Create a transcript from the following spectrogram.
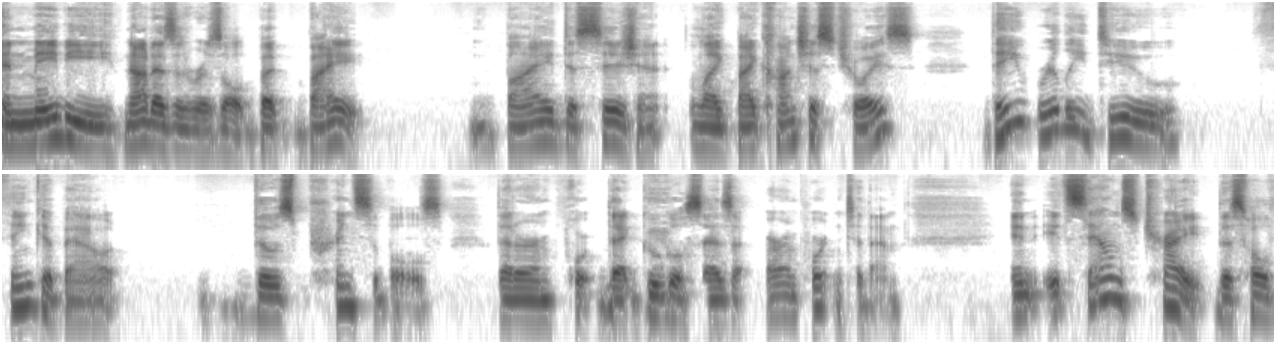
and maybe not as a result, but by by decision, like by conscious choice, they really do think about those principles that are important that Google says are important to them. And it sounds trite, this whole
